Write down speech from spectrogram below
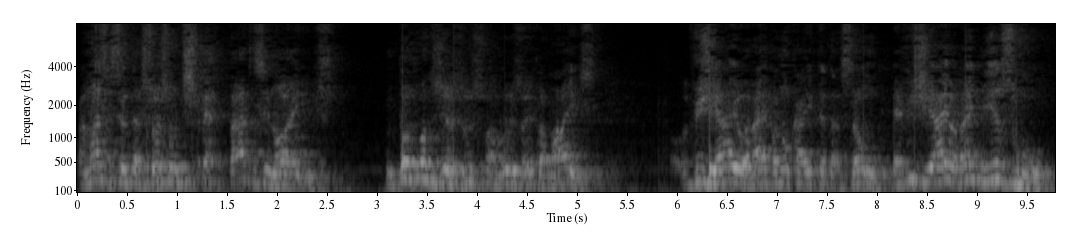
As nossas tentações são despertadas em nós. Então, quando Jesus falou isso aí para nós, vigiar e orar para não cair em tentação, é vigiar e orar mesmo.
